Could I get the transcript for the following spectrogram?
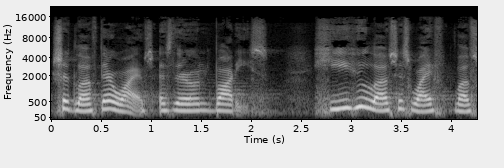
should love their wives as their own bodies. He who loves his wife loves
